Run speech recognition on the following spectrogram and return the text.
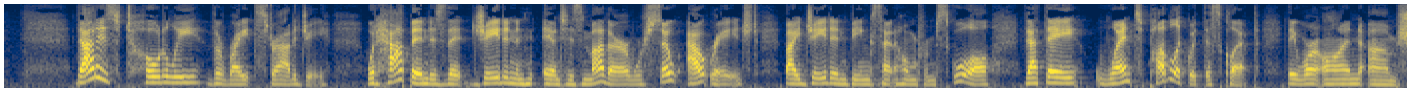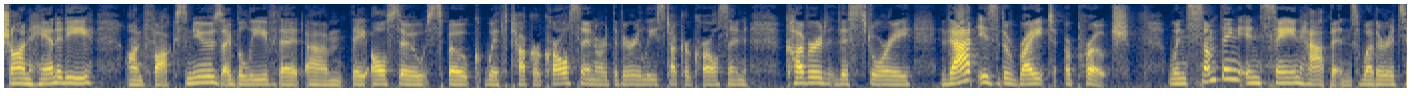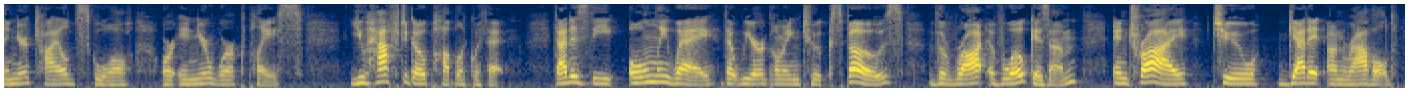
That is totally the right strategy. What happened is that Jaden and his mother were so outraged by Jaden being sent home from school that they went public with this clip. They were on um, Sean Hannity on Fox News. I believe that um, they also spoke with Tucker Carlson, or at the very least, Tucker Carlson covered this story. That is the right approach. When something insane happens, whether it's in your child's school or in your workplace, you have to go public with it. That is the only way that we are going to expose the rot of wokeism and try to get it unraveled.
